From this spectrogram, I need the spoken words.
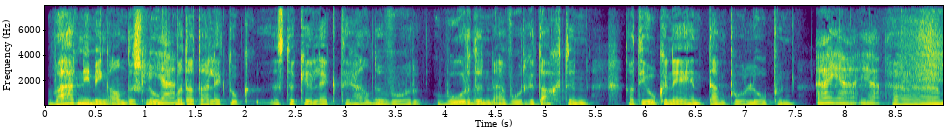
waarneming anders loopt, maar dat daar lijkt ook een stukje lijkt te gelden voor woorden en voor gedachten, dat die ook een eigen tempo lopen. Ah ja, ja. Ehm,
